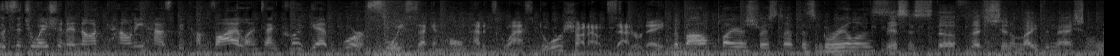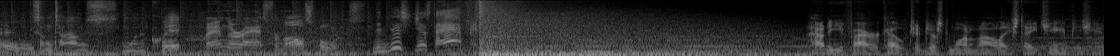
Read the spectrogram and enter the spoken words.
The situation in Knott County has become violent and could get worse. Boy's second home had its glass door shot out Saturday. The ball players dressed up as gorillas. This is stuff that should have made the national news. Sometimes I want to quit. Ban their ass from all sports. Did this just happen? How do you fire a coach that just won an All A state championship?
